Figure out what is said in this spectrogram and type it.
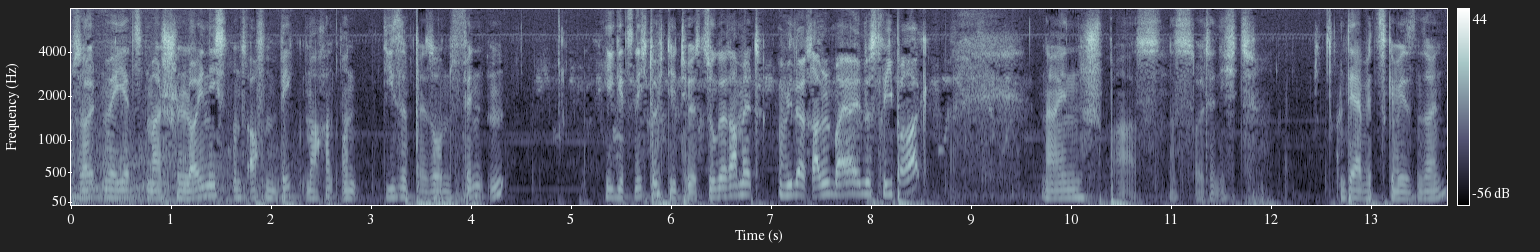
sollten wir jetzt mal schleunigst uns auf den Weg machen und diese Person finden. Hier geht's nicht durch, die Tür ist zugerammelt. Wieder Rammelmeier Industriepark. Nein, Spaß. Das sollte nicht der Witz gewesen sein.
